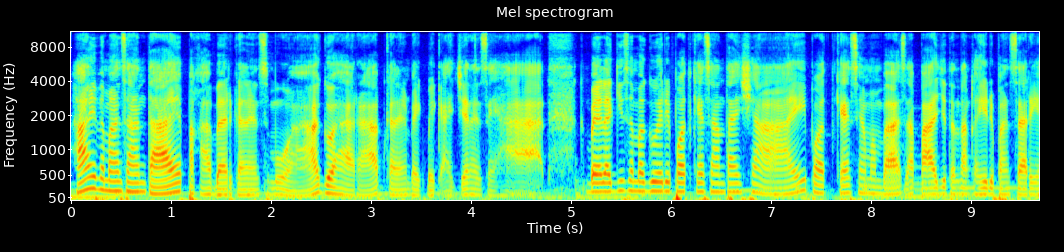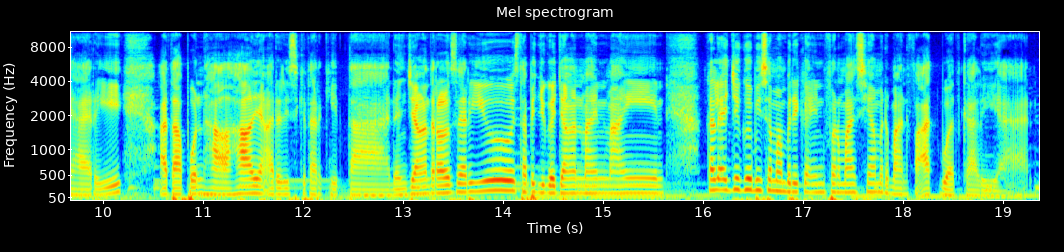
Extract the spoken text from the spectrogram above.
Hai teman santai, apa kabar kalian semua? Gue harap kalian baik-baik aja dan sehat. Kembali lagi sama gue di podcast Santai Shy Podcast yang membahas apa aja tentang kehidupan sehari-hari Ataupun hal-hal yang ada di sekitar kita. Dan jangan terlalu serius, tapi juga jangan main-main. Kali aja gue bisa memberikan informasi yang bermanfaat buat kalian.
